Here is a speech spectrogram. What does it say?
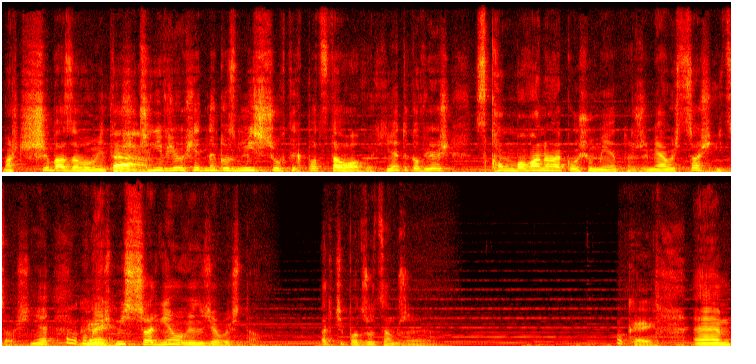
masz trzy bazowe umiejętności, Tak. czyli nie wziąłeś jednego z mistrzów tych podstawowych, nie? Tylko wziąłeś skombowaną jakąś umiejętność, że miałeś coś i coś, nie? Bo Okej. miałeś mistrza gniewu, więc wziąłeś to. Tak ci podrzucam, że... Okej. Em,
